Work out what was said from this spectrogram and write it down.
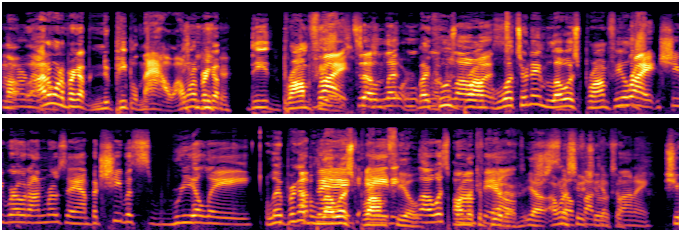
no, I don't, know. I don't want to bring up new people now. I want to bring up the Bromfield. Right. So let, Like who's Brom? Lois. What's her name? Lois Bromfield. Right. She wrote on Roseanne, but she was really Let- Bring a up Lois big Bromfield 80 Lois on the Bromfield. computer. Yeah, She's I want to so see what she fucking looks funny. like. She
